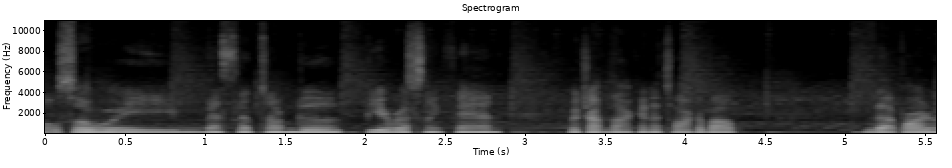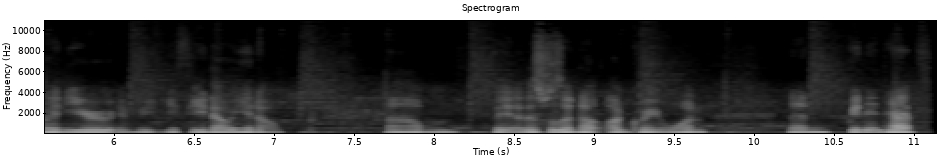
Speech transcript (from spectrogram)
also a messed up time to be a wrestling fan, which I'm not going to talk about that part of it. You, if you, know, you know. Um, but yeah, this was a, a great one and we didn't have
